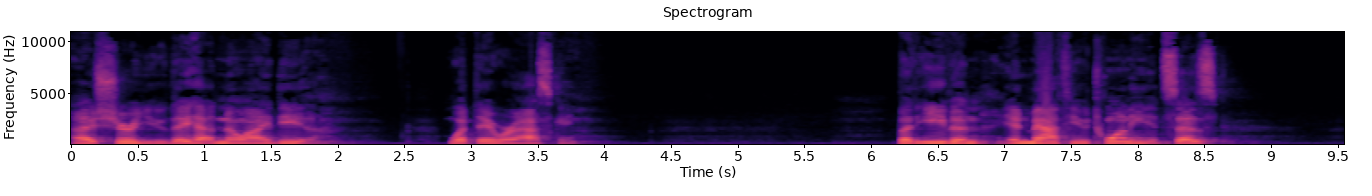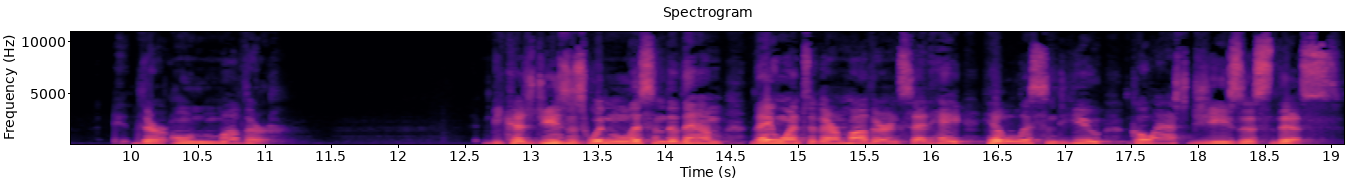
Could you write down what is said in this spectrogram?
I assure you, they had no idea what they were asking. But even in Matthew 20, it says their own mother because Jesus wouldn't listen to them, they went to their mother and said, Hey, he'll listen to you. Go ask Jesus this.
